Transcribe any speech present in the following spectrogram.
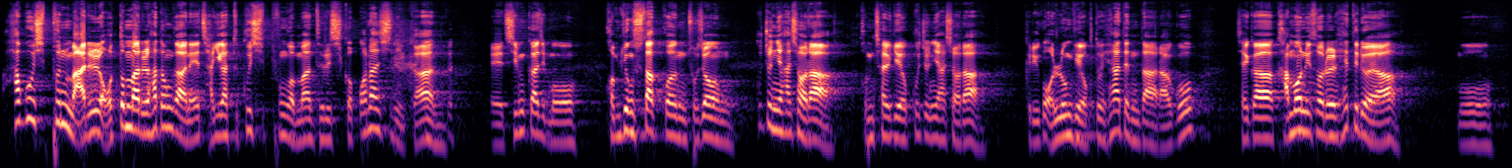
하고 싶은 말을 어떤 말을 하던 간에 자기가 듣고 싶은 것만 들으실 거 뻔하시니까 예, 지금까지 뭐 검경 수사권 조정 꾸준히 하셔라 검찰 개혁 꾸준히 하셔라 그리고 언론 개혁도 해야 된다라고 제가 감언의설을 해드려야 뭐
